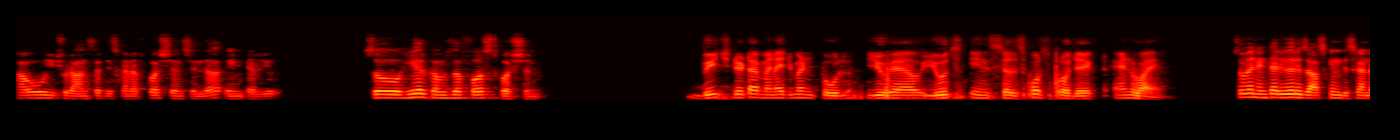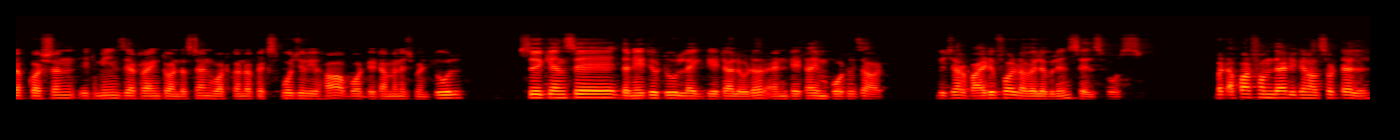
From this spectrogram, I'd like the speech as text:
how you should answer this kind of questions in the interview. So here comes the first question. Which data management tool you have used in Salesforce project and why? So when interviewer is asking this kind of question, it means they're trying to understand what kind of exposure you have about data management tool. So you can say the native tool like data loader and data import wizard, which are by default available in Salesforce. But apart from that, you can also tell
